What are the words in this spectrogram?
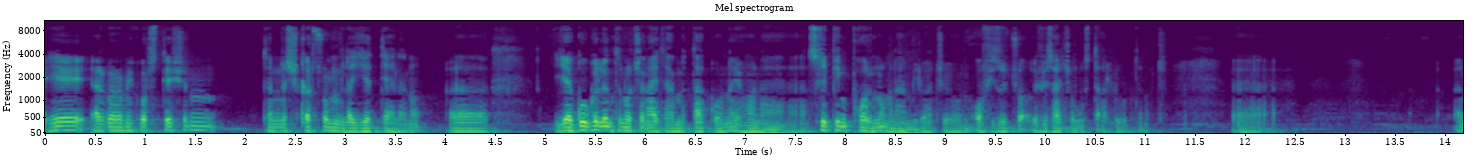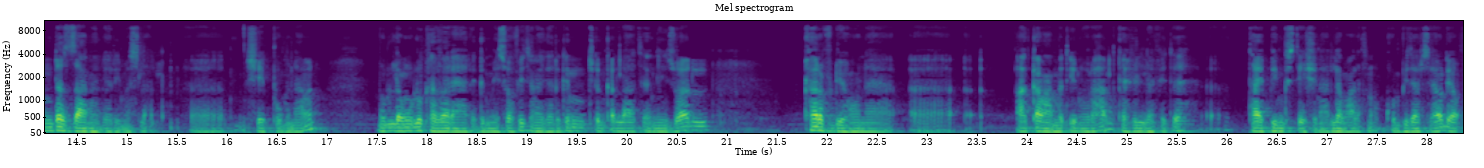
ይሄ ergonomic workstation ትንሽ ቅርጹም ለየት ያለ ነው። የጉግል እንትኖችን አይተ የምታውቅ ከሆነ የሆነ sleeping pod ነው ምናምን የሚሏቸው የሆኑ office ኣቸው ውስጥ አሉ እንትኖች። እንደዛ ነገር ይመስላል። shape ኡ ምናምን ሙሉ ለሙሉ cover አያደርግም የሰው ፊት። ነገር ግን ጭንቅላትን ይዟል curved የሆነ አቀማመጥ ይኖርሃል። ከፊት ለፊትህ typing station አለ ማለት ነው። ኮምፒውተር ሳይሆን ያው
